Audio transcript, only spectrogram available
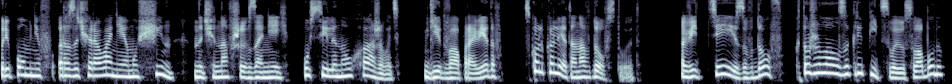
припомнив разочарование мужчин, начинавших за ней усиленно ухаживать, едва проведав, сколько лет она вдовствует. Ведь те из вдов, кто желал закрепить свою свободу,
